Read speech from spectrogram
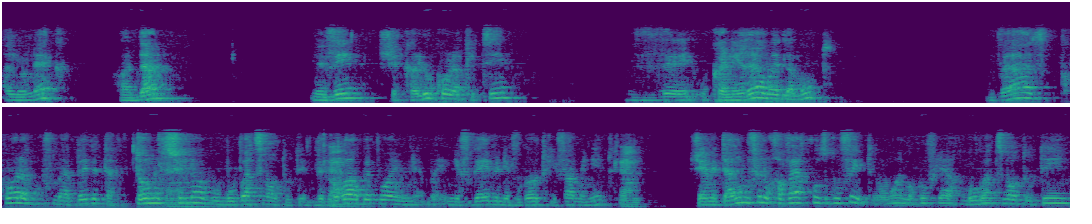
היונק, האדם, מבין שכלו כל הקיצים, והוא כנראה עומד למות, ואז כל הגוף מאבד את הטונוס כן. שלו והוא בובת סמרטוטית. זה כן. קורה הרבה פה עם עם נפגעי ונפגעות תקיפה מינית, כן, שהם מתארים אפילו חוויה חוץ גופית. הם אומרים, הגוף שלי בובת סמרטוטים,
